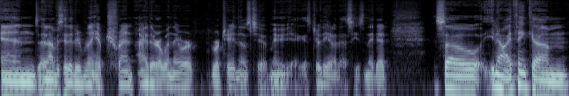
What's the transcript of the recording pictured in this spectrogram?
and and obviously they didn't really have Trent either when they were rotating those two. Maybe I guess near the end of that season they did. So you know, I think um,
